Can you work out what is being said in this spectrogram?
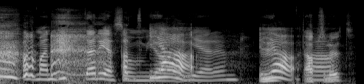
att man hittar det som Att- jag ja. ger en. Mm, ja. Absolut.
